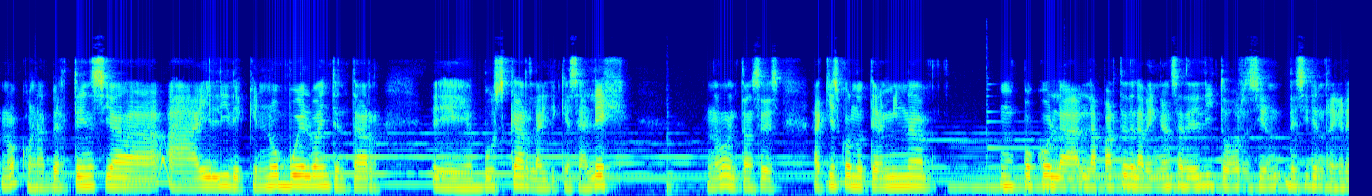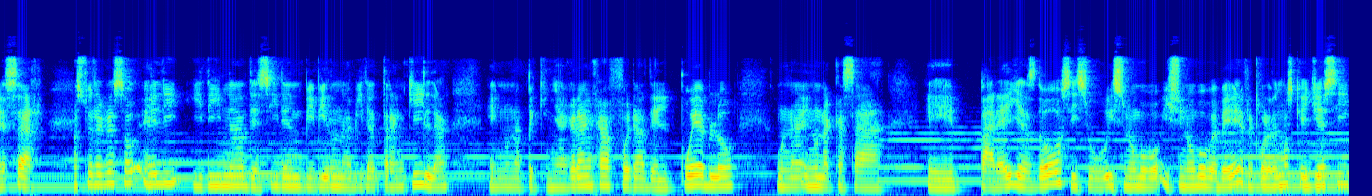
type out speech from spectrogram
¿no? Con la advertencia a Ellie de que no vuelva a intentar eh, buscarla y de que se aleje, ¿no? Entonces, aquí es cuando termina un poco la, parte de la venganza de Ellie y todos deciden, regresar. A su regreso, Ellie y Dina deciden vivir una vida tranquila en una pequeña granja fuera del pueblo, una, en una casa eh, para ellas dos y su, y su, nuevo, y su nuevo bebé. Recordemos que Jesse,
